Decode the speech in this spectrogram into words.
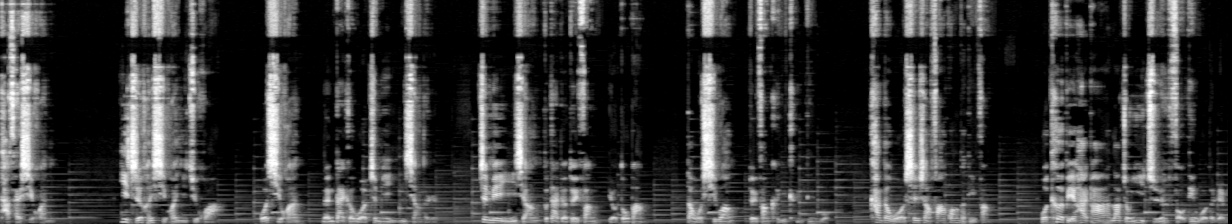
他才喜欢你。一直很喜欢一句话，我喜欢能带给我正面影响的人。正面影响不代表对方有多棒，但我希望对方可以肯定我，看到我身上发光的地方。我特别害怕那种一直否定我的人，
